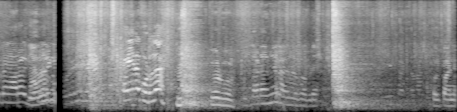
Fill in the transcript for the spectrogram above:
पुढे नारळ घे फोड फोड कुठला टाइम नाही लागणार बाबड्या फुल पाणी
